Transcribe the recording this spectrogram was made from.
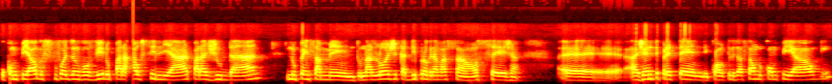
O Compialg foi desenvolvido para auxiliar, para ajudar no pensamento, na lógica de programação, ou seja, é, a gente pretende, com a utilização do Compialg,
